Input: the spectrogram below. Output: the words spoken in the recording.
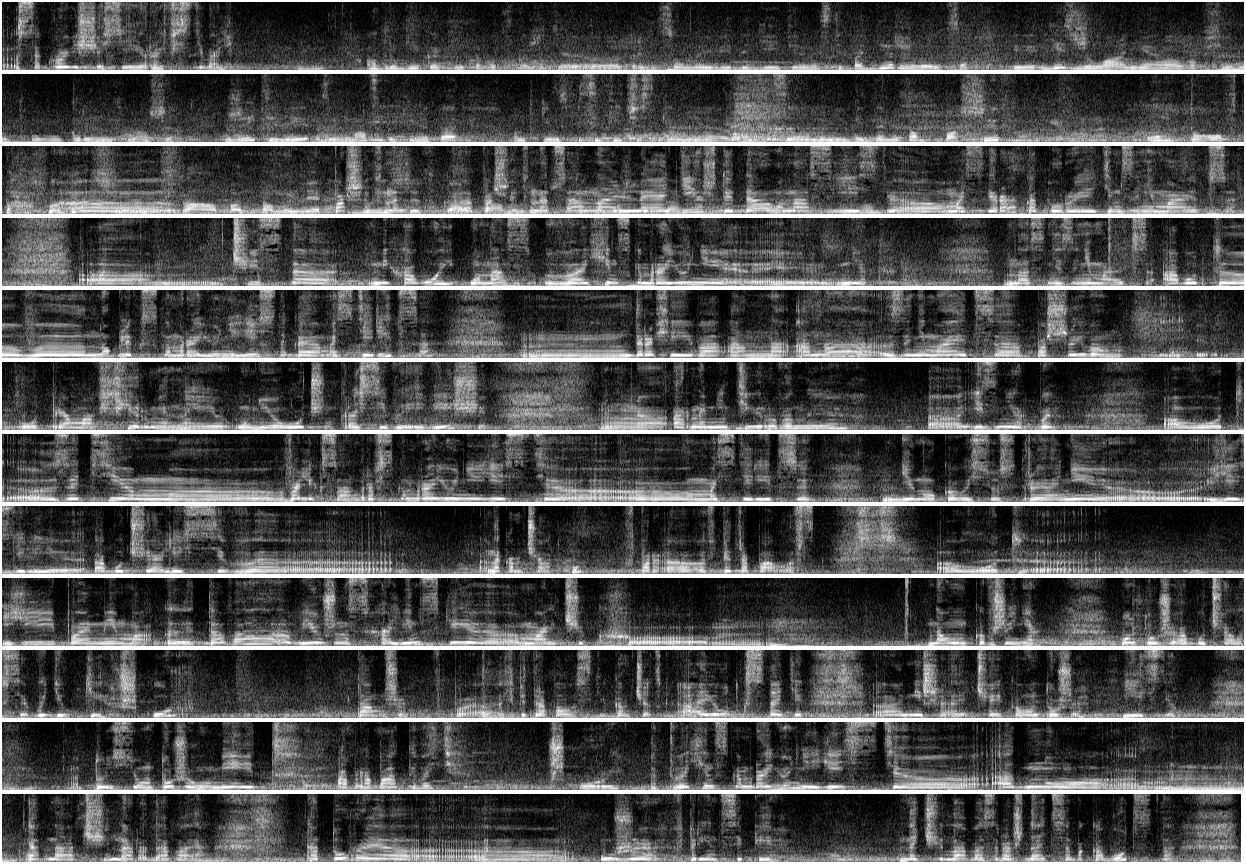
э, «Сокровища Севера» фестиваль. А другие какие-то, вот скажите, традиционные виды деятельности поддерживаются? И есть желание вообще вот у коренных наших жителей заниматься какими-то ну, такими специфическими традиционными видами, там пошив унтов, там, А, шапок, там, или Пошив, на- вышивка. э, там, пошив национальной может быть, да. одежды, да, у нас есть э, мастера, которые этим занимаются. М, Чисто меховой у нас в Ахинском районе э, нет. У нас не занимаются. А вот э, в Ногликском районе есть такая мастерица Дорофеева Анна. Она занимается пошивом, э, вот прямо фирменные, у нее очень красивые вещи, орнаментированные э, из нерпы. А Вот. Э, Затем в Александровском районе есть мастерицы Диноковы сестры. Они ездили, обучались в, на Камчатку, э, в Петропавловск. Вот. э, И помимо этого в Южно-Сахалинске э, мальчик Наумков Женя. Он тоже обучался выделке шкур, там же, в, в Петропавловске, Камчатске. А, и вот, кстати, Миша Чайка, он тоже ездил. То есть он тоже умеет обрабатывать шкуры. В Ахинском районе есть э, одно, м, одна община родовая, которая э, уже, в принципе, начала возрождать собаководство.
